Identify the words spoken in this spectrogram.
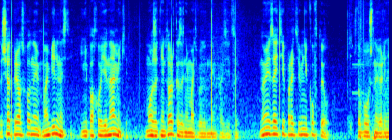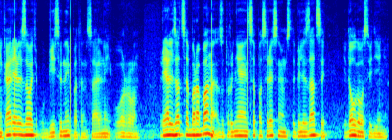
За счет превосходной мобильности и неплохой динамики может не только занимать выгодные позиции, но и зайти противнику в тыл, чтобы уж наверняка реализовать убийственный потенциальный урон. Реализация барабана затрудняется посредством стабилизации и долгого сведения.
